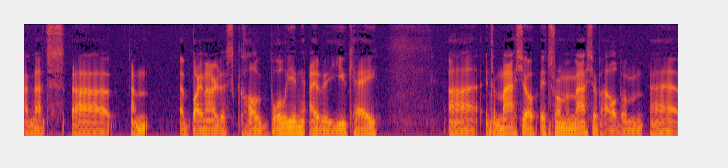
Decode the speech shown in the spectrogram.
and that's uh, um, by an artist called Bullion out of the UK. Uh, it's a mashup. It's from a mashup album, uh,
